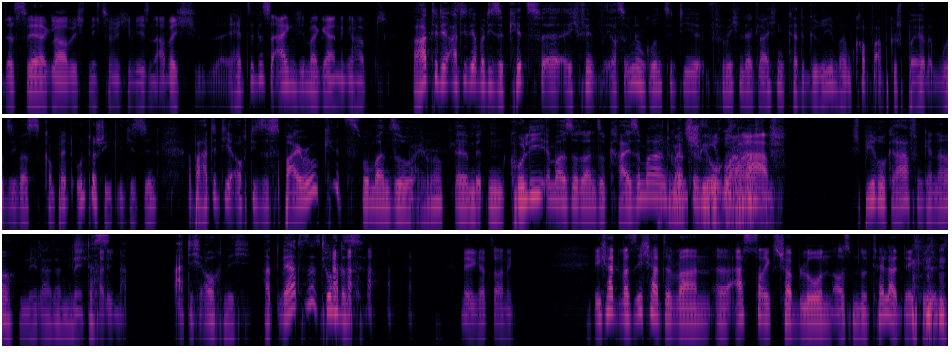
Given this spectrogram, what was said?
das wäre, glaube ich, nichts für mich gewesen. Aber ich hätte das eigentlich immer gerne gehabt. Hattet ihr, hattet ihr aber diese Kids, äh, ich finde, aus irgendeinem Grund sind die für mich in der gleichen Kategorie in meinem Kopf abgespeichert, obwohl sie was komplett Unterschiedliches sind. Aber hattet ihr auch diese Spyro-Kids, wo man so äh, mit einem Kuli immer so dann so Kreise malen konnte? Spirograph? Spirographen, genau. Nee, leider nicht. Nee, Das hatte ich nicht. hatte auch nicht. Hat, wer hat das? Du hattest. Nee, ich hatte es auch nicht. Ich hatte, was ich hatte, waren äh, Asterix-Schablonen aus dem Nutella-Deckel.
